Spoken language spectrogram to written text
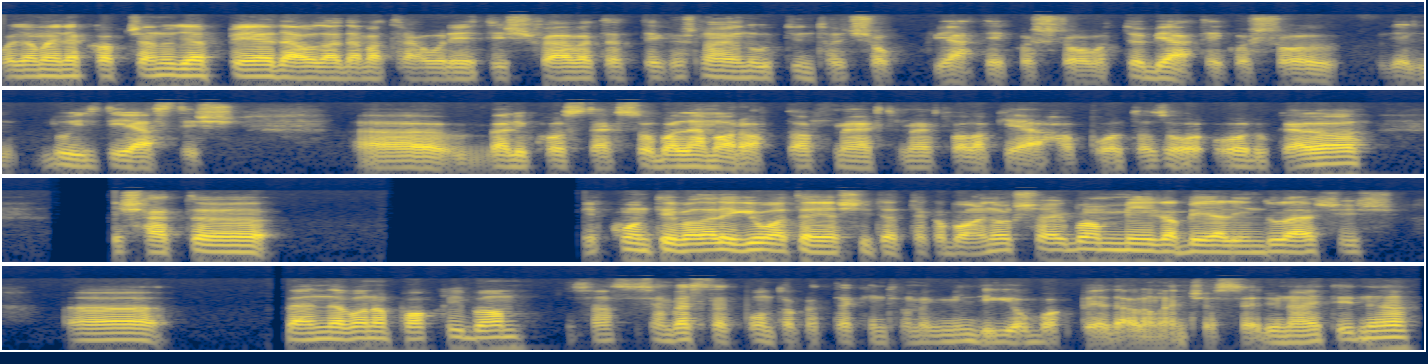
vagy amelynek kapcsán ugye például a Dematraurét is felvetették, és nagyon úgy tűnt, hogy sok játékosról, vagy több játékosról, ugye Luis Diaz-t is uh, velük hozták szóba, lemaradtak, mert, mert valaki elhapolt az or- orruk elől. És hát uh, Kontéval elég jól teljesítettek a bajnokságban, még a BL indulás is uh, benne van a pakliban, hiszen azt hiszem vesztett pontokat tekintve még mindig jobbak például a Manchester Unitednél.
